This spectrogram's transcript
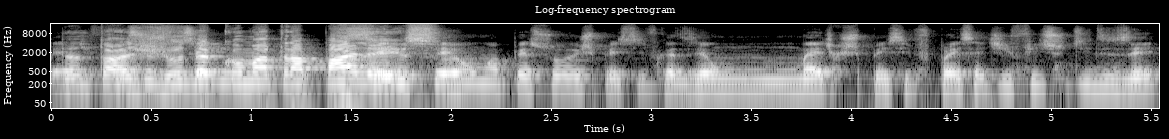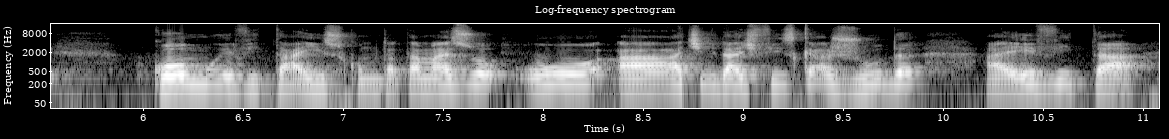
é Tanto ajuda sem- como atrapalha sem isso. ser uma pessoa específica, dizer um médico específico para isso é difícil de dizer como evitar isso, como tratar. Mas o, o- a atividade física ajuda a evitar,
